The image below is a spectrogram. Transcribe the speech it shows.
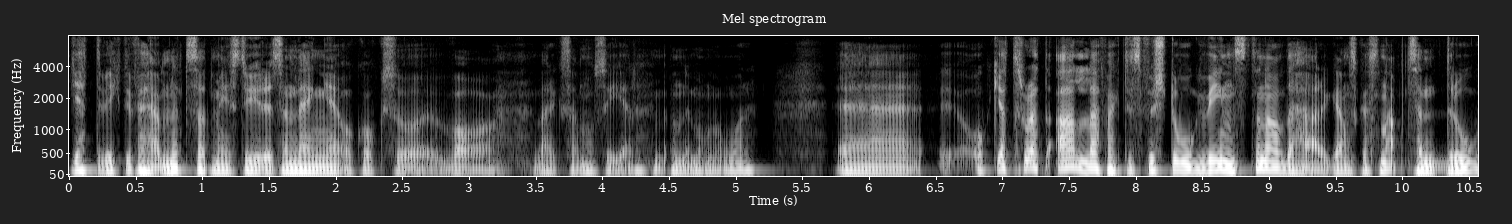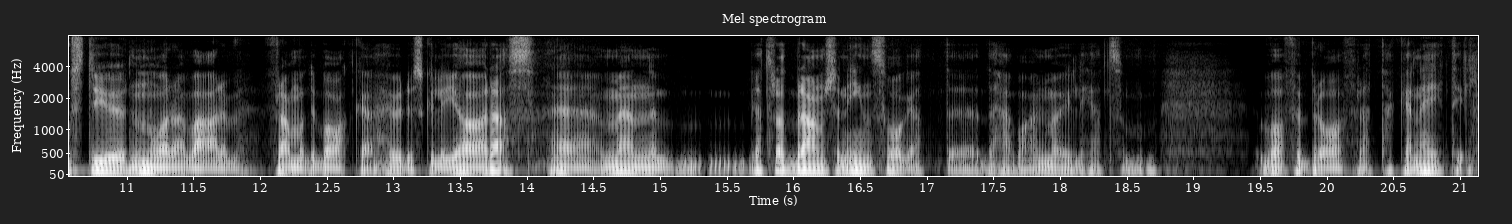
jätteviktig för Hemnet, satt med i styrelsen länge och också var verksam hos er under många år. Eh, och jag tror att alla faktiskt förstod vinsten av det här ganska snabbt. Sen drogs det ju några varv fram och tillbaka hur det skulle göras. Eh, men jag tror att branschen insåg att eh, det här var en möjlighet som var för bra för att tacka nej till.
